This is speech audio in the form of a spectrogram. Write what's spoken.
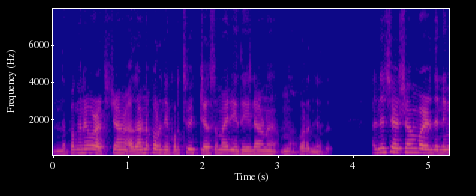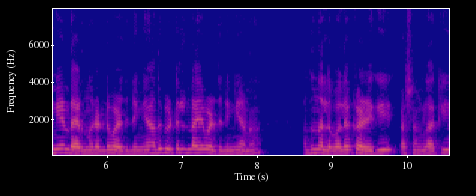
ഇന്നിപ്പോൾ അങ്ങനെ വഴറ്റിട്ടാണ് അതാണ് പറഞ്ഞത്. കുറച്ച് വ്യത്യാസമായ രീതിയിലാണ് എന്ന് പറഞ്ഞത്. അതിനുശേഷം വഴുതനങ്ങ ഉണ്ടായിരുന്നു. രണ്ട് വഴുതനങ്ങ. അത് വീട്ടിലുണ്ടായ വഴുതനങ്ങയാണ്. അത് നല്ലപോലെ കഴുകി കഷ്ണങ്ങളാക്കി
